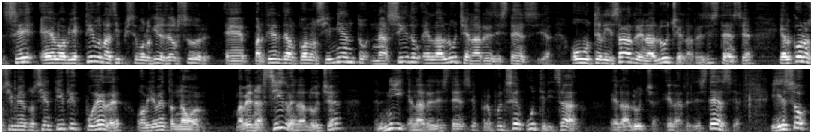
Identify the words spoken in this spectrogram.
si el objetivo de las epistemologías del sur es partir del conocimiento nacido en la lucha y la resistencia o utilizado en la lucha y la resistencia, el conocimiento científico puede, obviamente, no haber nacido en la lucha ni en la resistencia, pero puede ser utilizado en la lucha y la resistencia. Y eso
